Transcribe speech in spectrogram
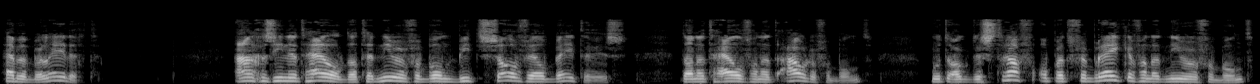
hebben beledigd. Aangezien het heil dat het nieuwe verbond biedt zoveel beter is dan het heil van het oude verbond, moet ook de straf op het verbreken van het nieuwe verbond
